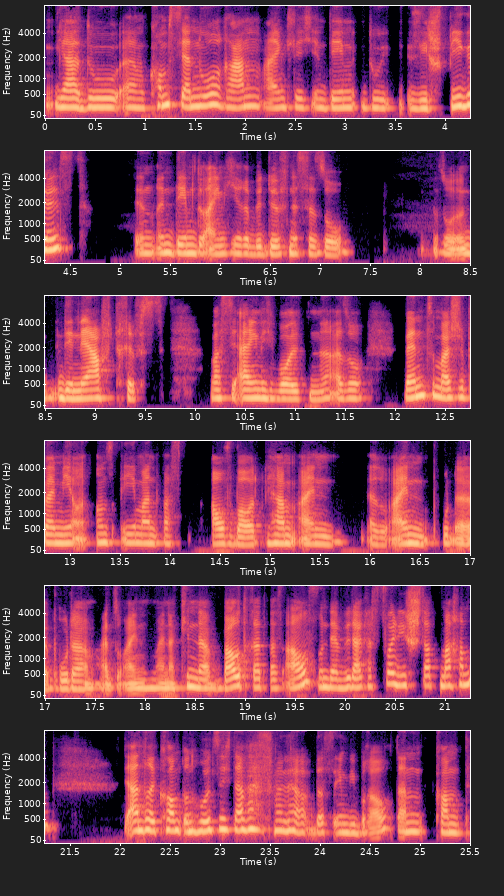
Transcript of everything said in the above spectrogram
ja, du ähm, kommst ja nur ran, eigentlich, indem du sie spiegelst, in, indem du eigentlich ihre Bedürfnisse so, so den Nerv triffst, was sie eigentlich wollten. Ne? Also, wenn zum Beispiel bei mir uns jemand was aufbaut, wir haben einen, also einen Bruder, Bruder also einen meiner Kinder, baut gerade was auf und der will da gerade voll die Stadt machen. Der andere kommt und holt sich da was, weil er das irgendwie braucht. Dann kommt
